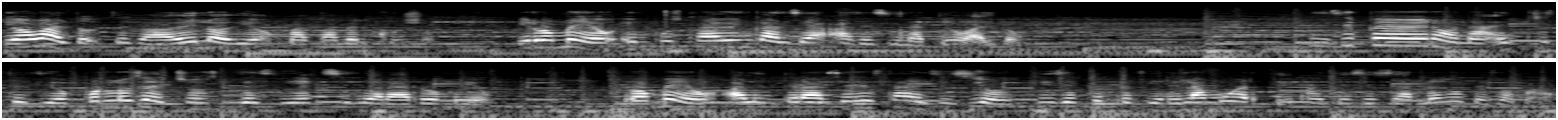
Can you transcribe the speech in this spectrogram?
Teobaldo, cegado del odio, mata a Mercucio, y Romeo, en busca de venganza, asesina a Teobaldo. Príncipe de Verona, entristecido por los hechos, decide exiliar a Romeo. Romeo, al enterarse de esta decisión, dice que prefiere la muerte antes de estar lejos de su amado.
